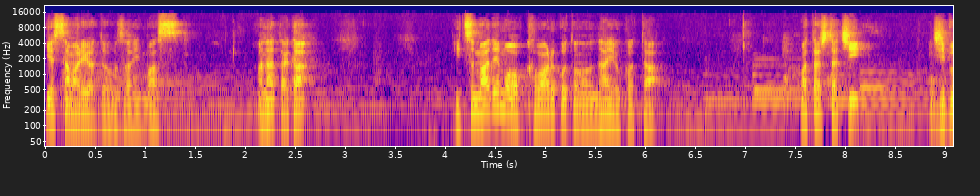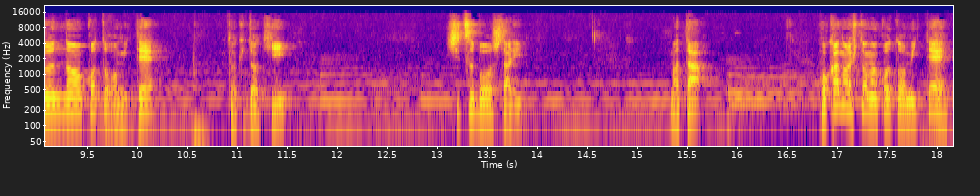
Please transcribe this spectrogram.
イエス様ありがとうございます。あなたがいつまでも変わることのないお方。私たち自分のことを見て時々失望したりまた他の人のことを見て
